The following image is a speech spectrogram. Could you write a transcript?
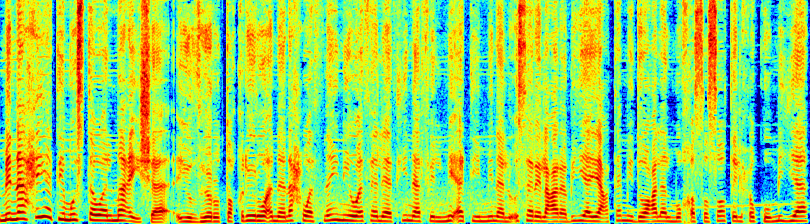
من ناحية مستوى المعيشة يظهر التقرير أن نحو 32% من الأسر العربية يعتمد على المخصصات الحكومية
